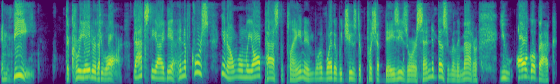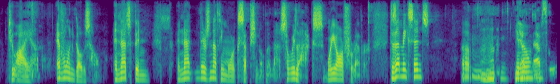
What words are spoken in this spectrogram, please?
and be the creator that you are. That's the idea. And of course, you know, when we all pass the plane and whether we choose to push up daisies or ascend, it doesn't really matter. You all go back to I am. Everyone goes home. And that's been, and that there's nothing more exceptional than that. So relax. We are forever. Does that make sense? Uh, Mm-hmm. You Yep, know, absolutely.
